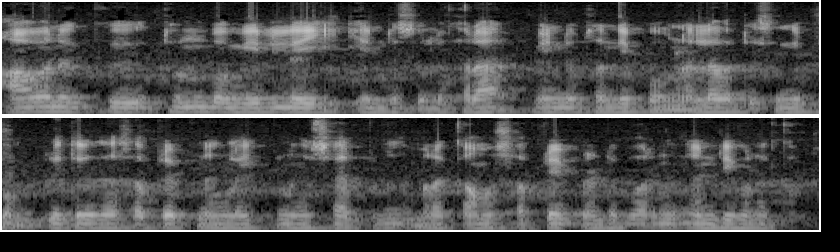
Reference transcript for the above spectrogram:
அவனுக்கு துன்பம் இல்லை என்று சொல்லுகிறார். மீண்டும் சந்திப்போம். நல்லவற்றை சிந்திப்போம். பிடித்திருந்தால் சப்ஸ்கிரைப் பண்ணுங்கள் லைக் பண்ணுங்கள் ஷேர் பண்ணுங்கள் மறக்காமல் சப்ஸ்கிரைப் பண்ணிட்டு பாருங்கள் நன்றி வணக்கம்.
